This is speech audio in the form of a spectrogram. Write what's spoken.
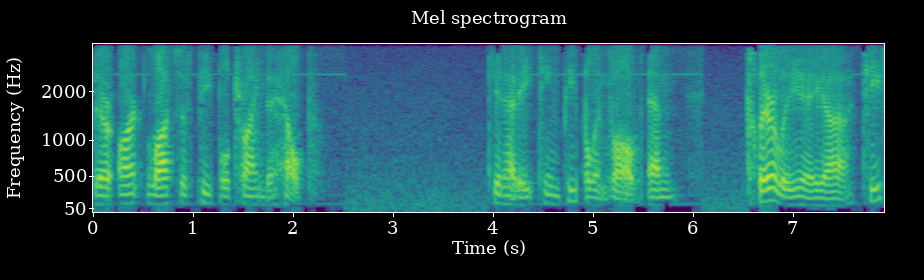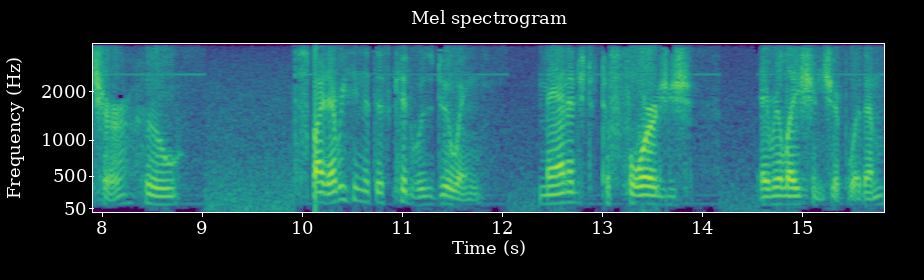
there aren't lots of people trying to help. Kid had 18 people involved, and clearly a uh, teacher who, despite everything that this kid was doing, managed to forge a relationship with him.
